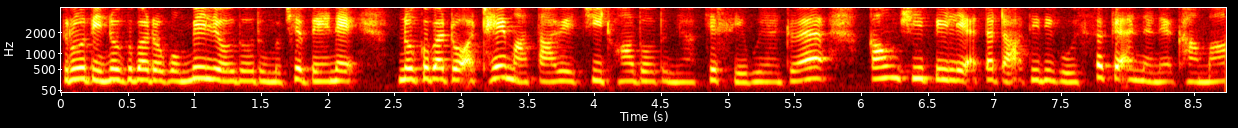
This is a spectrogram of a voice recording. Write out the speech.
သူတို့ဒီနှုတ်ကပတ်တော်ကိုမေ့လျော်သောသူမဖြစ်ဘဲနဲ့နှုတ်ကပတ်တော်အထဲမှာတာ၍ကြည်ထွားသောသူများဖြစ်စေဖို့ရန်အတွက်ကောင်းချီးပေးလျက်အသက်တာအသီးသီးကိုစက္ကန့်အနံတဲ့အခါမှာ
